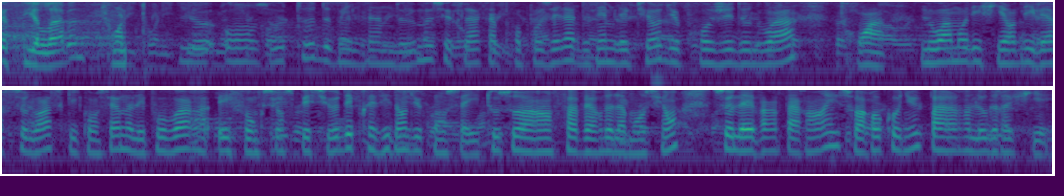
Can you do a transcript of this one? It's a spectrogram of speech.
Le 11 août 2022, M. Clark a proposé la deuxième lecture du projet de loi 3, loi modifiant diverses lois ce qui concerne les pouvoirs et fonctions spéciaux des présidents du Conseil. Tous soit en faveur de la motion se lèvent un par un et soient reconnus par le greffier.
